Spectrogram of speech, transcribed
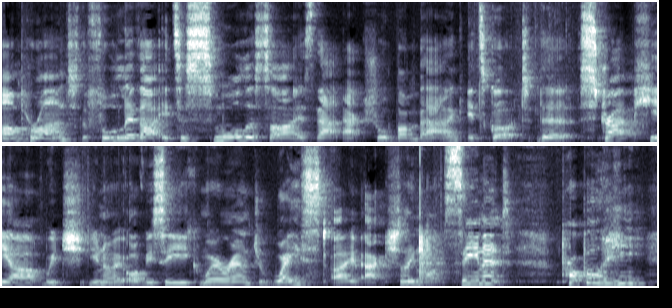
Empreinte, the full leather. It's a smaller size, that actual bum bag. It's got the strap here, which, you know, obviously you can wear around your waist. I've actually not seen it properly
